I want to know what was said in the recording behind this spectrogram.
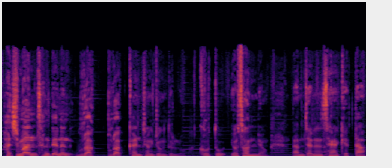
하지만 상대는 우락부락한 장정들로 그것도 여섯 명 남자는 생각했다.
